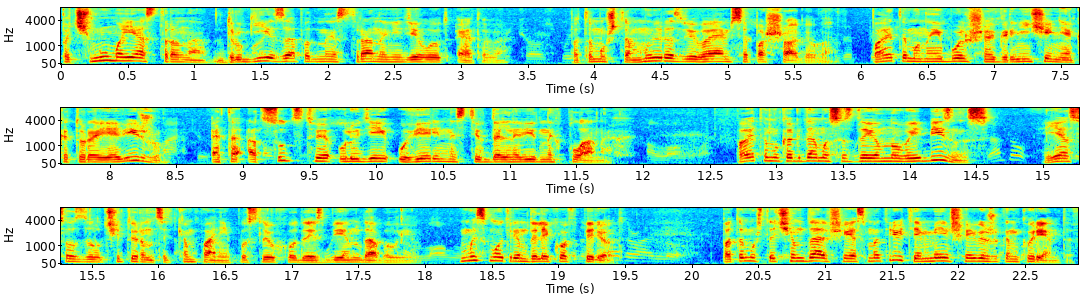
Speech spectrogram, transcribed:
Почему моя страна, другие западные страны не делают этого? Потому что мы развиваемся пошагово. Поэтому наибольшее ограничение, которое я вижу, это отсутствие у людей уверенности в дальновидных планах. Поэтому, когда мы создаем новый бизнес, я создал 14 компаний после ухода из BMW. Мы смотрим далеко вперед. Потому что чем дальше я смотрю, тем меньше я вижу конкурентов.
